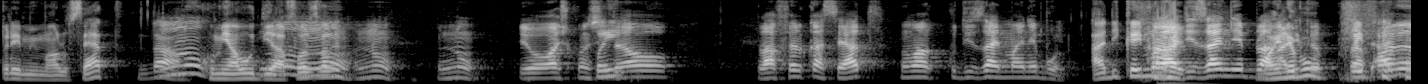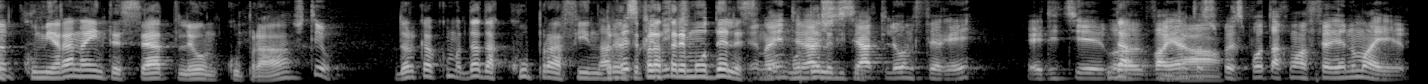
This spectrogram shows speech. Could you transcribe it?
premium al lui Seat? Da. Nu, Cum e Audi la nu, Volkswagen? Nu, nu, nu. Eu aș considera-o la fel ca Seat, numai cu design mai nebun. Adică e La mai... design e blan, Mai adică nebun. pe Păi, afară, cum era înainte Seat Leon Cupra, știu. doar că acum, da, dar Cupra fiind Dar brand vezi că separat are nici modele, Înainte era modele și diferite. Seat Leon Ferre, ediție, Da. uh, variantă Da. Super Sport, acum Ferre nu mai e.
